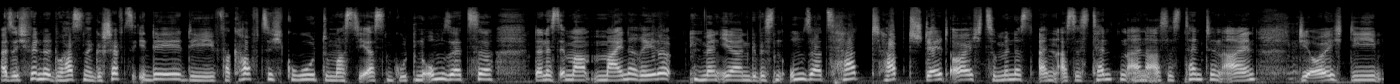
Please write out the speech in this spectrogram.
Also ich finde, du hast eine Geschäftsidee, die verkauft sich gut, du machst die ersten guten Umsätze. Dann ist immer meine Rede, wenn ihr einen gewissen Umsatz habt, habt stellt euch zumindest einen Assistenten, eine mhm. Assistentin ein, die euch die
